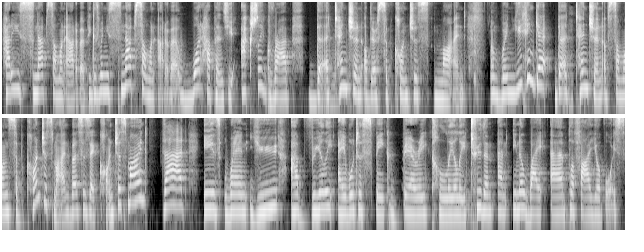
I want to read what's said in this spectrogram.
How do you snap someone out of it? Because when you snap someone out of it, what happens? You actually grab the attention of their subconscious mind. And when you can get the attention of someone's subconscious mind versus their conscious mind, that is when you are really able to speak very clearly to them and, in a way, amplify your voice.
